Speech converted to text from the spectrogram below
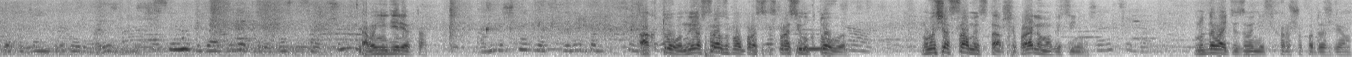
Сейчас минуту, я директору просто сообщу. А вы не директор. Конечно, нет, директор... А кто вы? Ну я же сразу попросил, спросил, кто вы. Ну вы сейчас самый старший, правильно, в магазине? Ну давайте звоните, хорошо, подождем.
